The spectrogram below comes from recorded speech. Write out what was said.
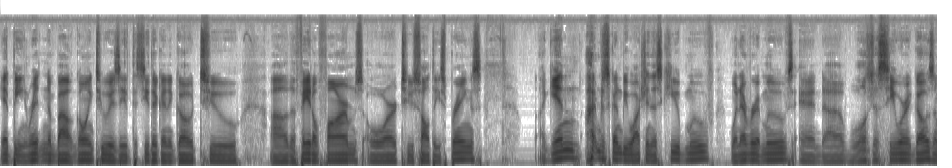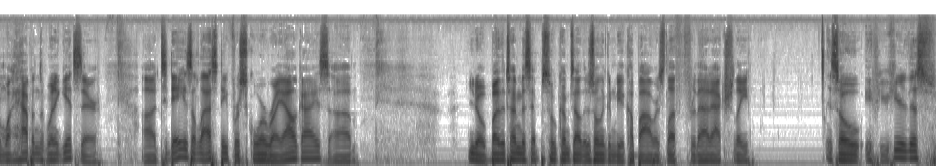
it being written about going to is it's either going to go to uh, the Fatal Farms or to Salty Springs again, I'm just going to be watching this cube move whenever it moves, and uh, we'll just see where it goes and what happens when it gets there. Uh, today is the last day for Score Royale, guys. Um, you know, by the time this episode comes out, there's only going to be a couple hours left for that, actually. So if you hear this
